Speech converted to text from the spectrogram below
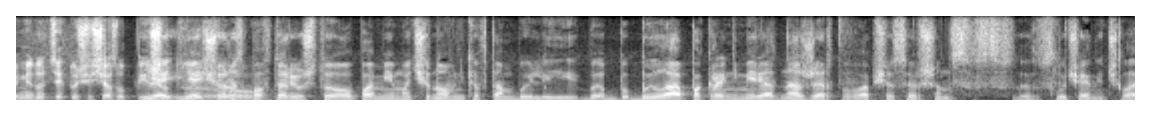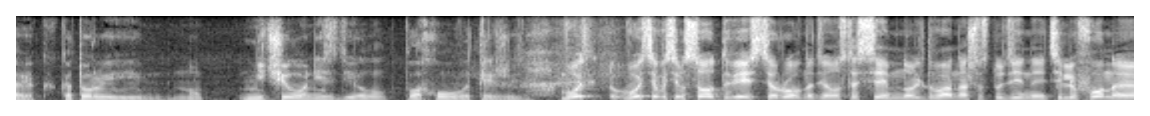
имею в виду тех, кто сейчас вот Я, пишет. я еще раз э, повторю, что помимо чиновников там были, была, по крайней мере, одна жертва, вообще совершенно с- с- случайный человек, который ну, ничего не сделал плохого в этой жизни. 8 800 200 ровно 9702 наши студийные телефоны.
